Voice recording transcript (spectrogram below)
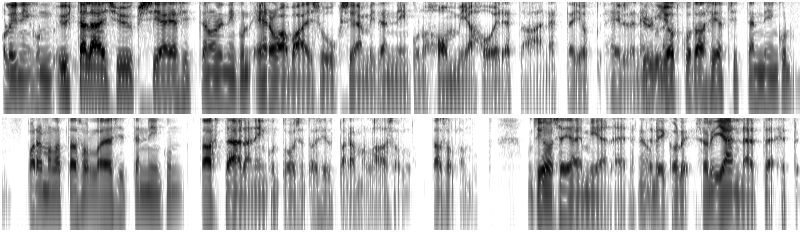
oli niin kuin yhtäläisyyksiä ja sitten oli niin kuin eroavaisuuksia, miten niin kuin hommia hoidetaan, että jot, heillä niin kuin jotkut asiat sitten niin kuin paremmalla tasolla ja sitten niin kuin taas täällä niin kuin toiset asiat paremmalla tasolla, tasolla mutta, mutta joo, se jäi mieleen, että Joo. niin oli, se oli jännä, että, että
